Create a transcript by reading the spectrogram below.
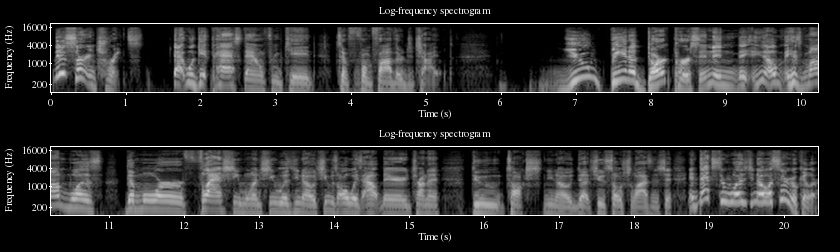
there's certain traits that will get passed down from kid to from father to child. You being a dark person, and you know his mom was the more flashy one. She was, you know, she was always out there trying to do talk, you know, she was socializing and shit. And Dexter was, you know, a serial killer.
